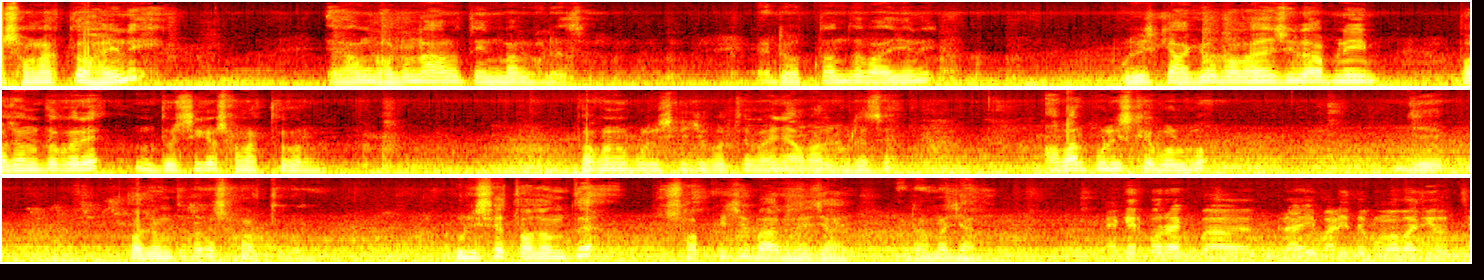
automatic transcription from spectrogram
শনাক্ত হয়নি। এরকম ঘটনা আরও তিনবার ঘটেছে। এটা অত্যন্ত বাজেনি। পুলিশকে আগেও বলা হয়েছিল, আপনি তদন্ত করে দোষীকে শনাক্ত করুন। তখনও পুলিশ কিছু করতে পারেনি, আবার ঘটেছে। আবার পুলিশকে বলব যে, তদন্ত করে শনাক্ত করুন। পুলিশের তদন্তে সব কিছু বার হয়ে যায়, এটা আমরা জানি। একের পর এক প্রায় বাড়িতে বোমাবাজি হচ্ছে।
